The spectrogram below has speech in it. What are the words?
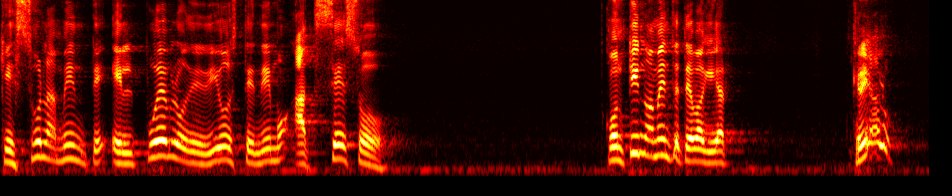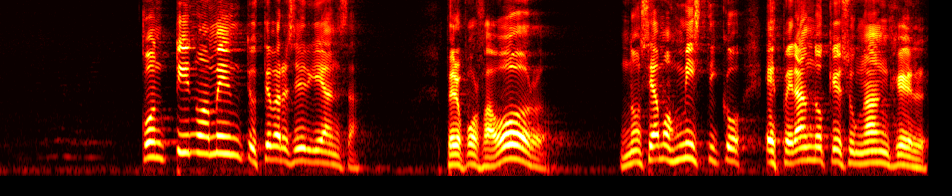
que solamente el pueblo de Dios tenemos acceso. Continuamente te va a guiar. Créalo. Continuamente usted va a recibir guianza. Pero por favor, no seamos místicos esperando que es un ángel.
